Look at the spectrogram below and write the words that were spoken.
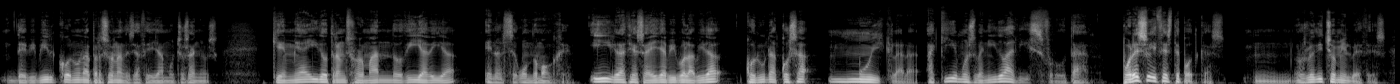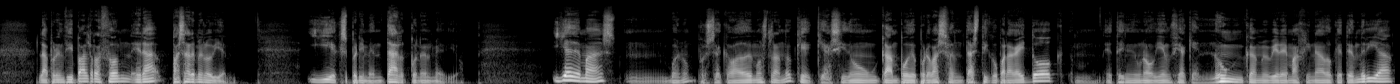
de vivir con una persona desde hace ya muchos años que me ha ido transformando día a día en el segundo monje. Y gracias a ella vivo la vida con una cosa muy clara. Aquí hemos venido a disfrutar. Por eso hice este podcast. Mm, Os lo he dicho mil veces. La principal razón era pasármelo bien y experimentar con el medio. Y además, mm, bueno, pues se ha acabado demostrando que, ha sido un campo de pruebas fantástico para Dog. Mm, he tenido una audiencia que nunca me hubiera imaginado que tendría.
